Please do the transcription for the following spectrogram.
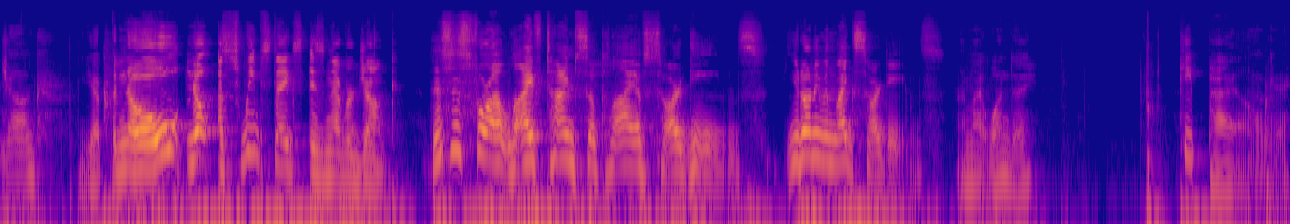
Junk. Yep. No, no, a sweepstakes is never junk. This is for a lifetime supply of sardines. You don't even like sardines. I might one day. Keep pile. Okay.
